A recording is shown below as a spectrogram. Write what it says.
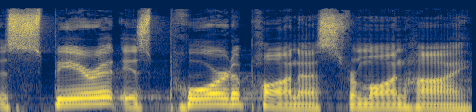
the Spirit is poured upon us from on high,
